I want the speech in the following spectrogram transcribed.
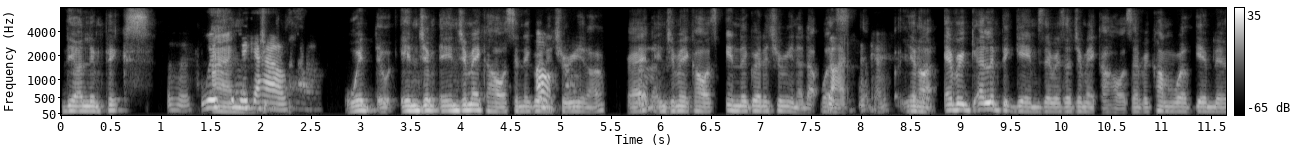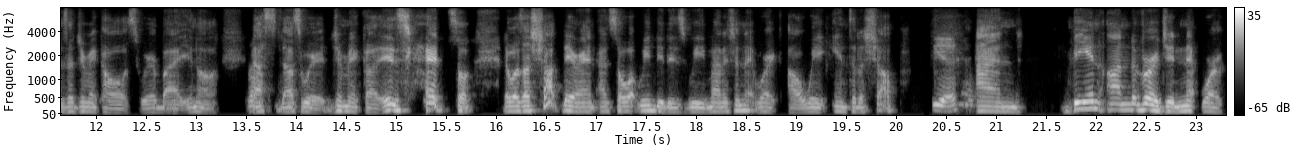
the Olympics. Mm-hmm. With Jamaica House? With in, in Jamaica House in the Greenwich oh. Arena right? In Jamaica House in the Greenwich Arena. That was, right, okay. you know, every Olympic Games there is a Jamaica House. Every Commonwealth Game there is a Jamaica House, whereby you know right. that's that's where Jamaica is, right? So there was a shop there, and, and so what we did is we managed to network our way into the shop. Yeah. And being on the Virgin network,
